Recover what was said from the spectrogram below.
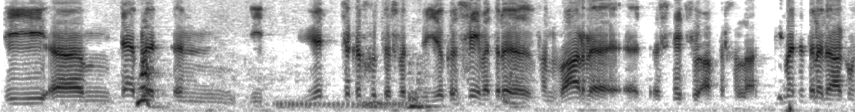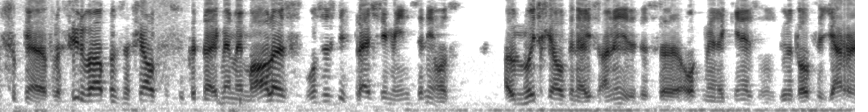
die ehm um, tablet en die weet sulke goeders wat jy kan sê wat hulle van waarde is net so agtergelaat. Iemand het hulle daar kom soek ja, vir vuurwapens en geld gesoek het. Nou ek meen my maal is ons is nie flashy mense nie. Ons hou nooit geld in huis aan nie. Dit is 'n uh, algemene kennis. Ons doen dit al vir jare.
